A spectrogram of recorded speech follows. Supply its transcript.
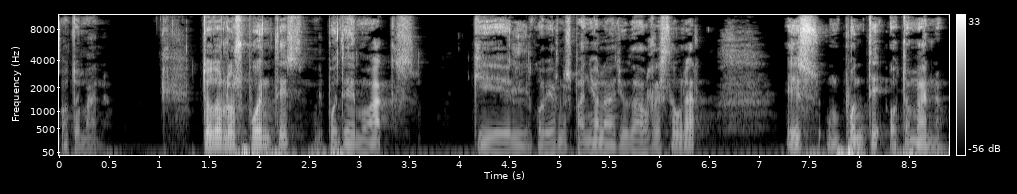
otomano. Todos los puentes, el puente de Moax, que el gobierno español ha ayudado a restaurar, es un puente otomano.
